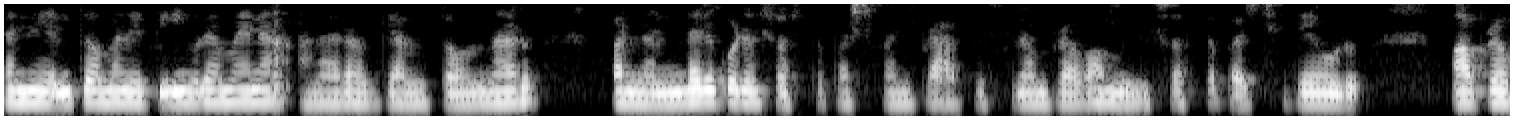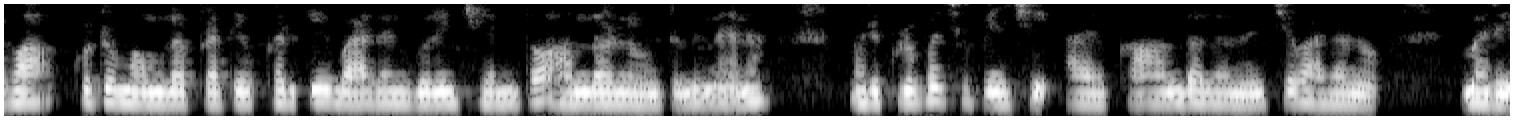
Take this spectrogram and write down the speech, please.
తను ఎంతోమంది తీవ్రమైన అనారోగ్యాలతో ఉన్నారు. వాళ్ళందరూ కూడా స్వస్థపరచమని ప్రార్థిస్తున్నాం. ప్రభా మీరు స్వస్థపరిచే దేవుడు. మా ప్రభా కుటుంబంలో ప్రతి ఒక్కరికి వాళ్ళని గురించి ఎంతో ఆందోళన ఉంటుంది నాయన. మరి కృప చూపించి ఆ యొక్క ఆందోళన నుంచి వాళ్ళను మరి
